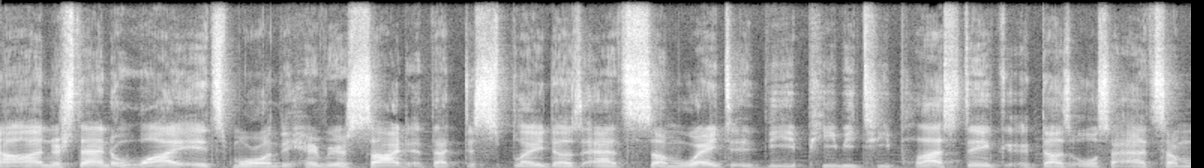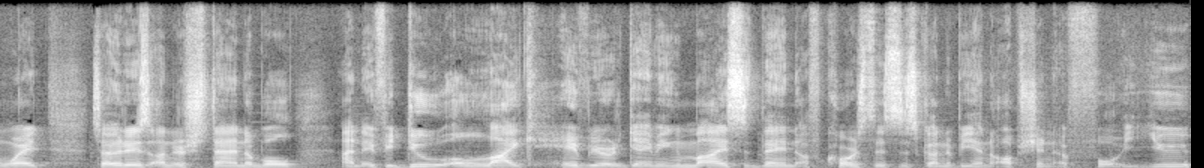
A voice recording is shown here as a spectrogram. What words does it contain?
now I understand why it's more on the heavier side, that display does add some weight, the PBT plastic does also add some weight, so it is understandable and if you do like heavier gaming mice then of course this is going to be an option for you.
